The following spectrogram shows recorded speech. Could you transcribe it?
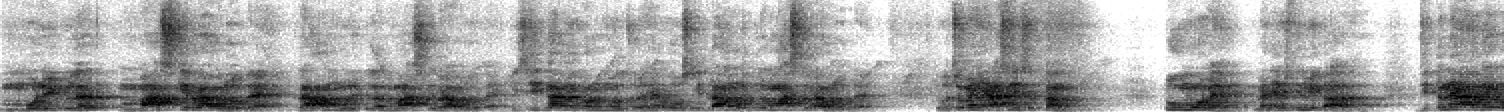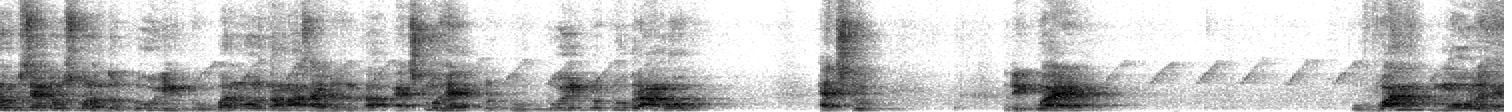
मोलिकुलर मास के बराबर होता है ग्राम मोलिकुलर मास के बराबर होता है। किसी का भी वन मोल जो है, वो उसके ग्राम मोलिकुलर मास के बराबर होता है। तो बच्चों, मैं यहाँ से लिख सकता हूँ। टू मोल है, मैंने उस दिन भी कहा था। जितना आगे कोएफिशिएंट है, उसको रख दो। टू इंटू वन मोल का मास हाइड्रोजन का एच टू है तो two two into two gram of H two required one mole है।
